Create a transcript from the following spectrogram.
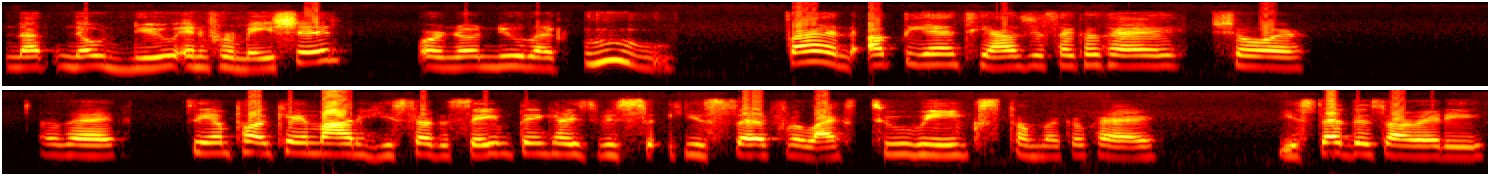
not no new information or no new like ooh fun, up the ante. I was just like, okay, sure. Okay. CM Punk came out and he said the same thing he's he said for like two weeks. I'm like, okay, you said this already.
